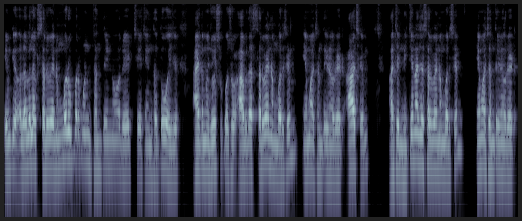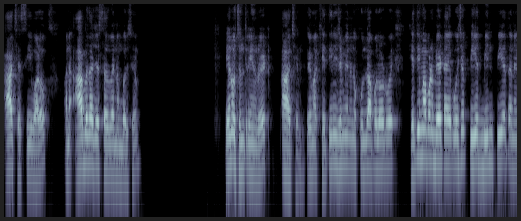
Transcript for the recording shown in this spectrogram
કેમ કે અલગ અલગ સર્વે નંબર ઉપર પણ જંત્રીનો રેટ છે ચેન્જ થતો હોય છે. આ તમે જોઈ શકો છો આ બધા સર્વે નંબર છે, એમાં જંત્રીનો રેટ આ છે. આ જે નીચેના જે સર્વે નંબર છે, એમાં જંત્રીનો રેટ આ છે સી વાળો, અને આ બધા જે સર્વે નંબર છે, એનો જંત્રીનો રેટ આ છે. તો એમાં ખેતીની જમીન અને ખુલ્લા પ્લોટ હોય, ખેતીમાં પણ બે ટાઈપ હોય છે, પિયત, બિન પિયત અને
